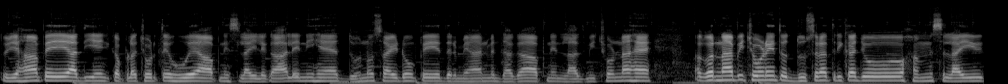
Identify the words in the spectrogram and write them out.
तो यहाँ पे आधी इंच कपड़ा छोड़ते हुए आपने सिलाई लगा लेनी है। दोनों साइडों पे दरमियान में धागा आपने लाजमी छोड़ना है। अगर ना भी छोड़ें तो दूसरा तरीका जो हम सिलाई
